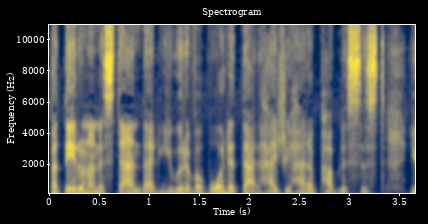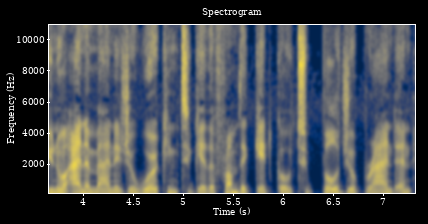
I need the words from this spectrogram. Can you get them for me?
But they don't understand that you would have avoided that had you had a publicist, you know, and a manager working together from the get go to build your brand and,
